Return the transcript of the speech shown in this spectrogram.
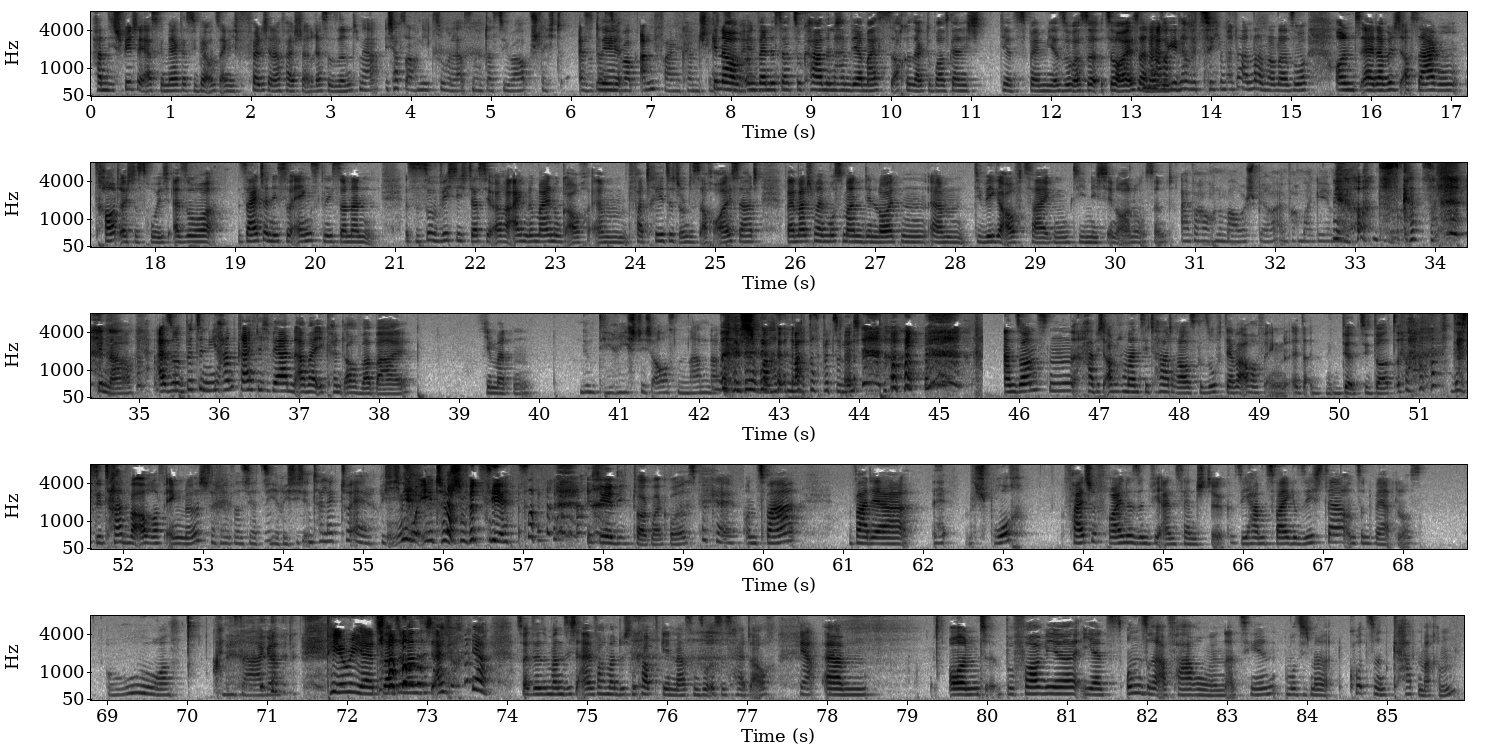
haben die später erst gemerkt, dass sie bei uns eigentlich völlig an der falschen Adresse sind. Ja, ich habe es auch nie zugelassen, dass sie überhaupt schlecht, also dass nee. sie überhaupt anfangen können, schlecht genau, Genau, und wenn es dazu kam, dann haben wir meistens auch gesagt, du brauchst gar nicht jetzt bei mir sowas zu, zu äußern, ja. also geh damit zu jemand anderem oder so. Und äh, da würde ich auch sagen, traut euch das ruhig. Also seid ihr nicht so ängstlich, sondern es ist so wichtig, dass ihr eure eigene Meinung auch ähm, vertretet und es auch äußert, weil manchmal muss man den Leuten ähm, die Wege aufzeigen, die nicht in Ordnung sind. Einfach auch eine Maulsperre einfach mal geben. Ja. Das Ganze. Genau. Also bitte nie handgreiflich werden, aber ihr könnt auch verbal jemanden. Nimmt die richtig auseinander. Spaß, macht das bitte nicht. Ansonsten habe ich auch noch mal ein Zitat rausgesucht, der war auch auf Englisch. Äh, der Zitat. Das Zitat war auch auf Englisch. Sarah ist jetzt hier richtig intellektuell, richtig poetisch wird sie jetzt. Richtiger Deep Talk mal kurz. Okay. Und zwar war der Spruch: Falsche Freunde sind wie ein Centstück. Sie haben zwei Gesichter und sind wertlos. Oh, Ansage. Period. Sollte man sich einfach, ja, sollte man sich einfach mal durch den Kopf gehen lassen. So ist es halt auch. Ja. Ähm, und bevor wir jetzt unsere Erfahrungen erzählen, muss ich mal kurz einen Cut machen.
